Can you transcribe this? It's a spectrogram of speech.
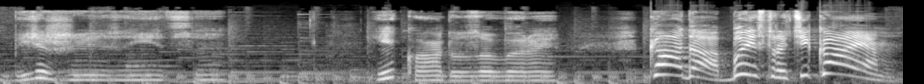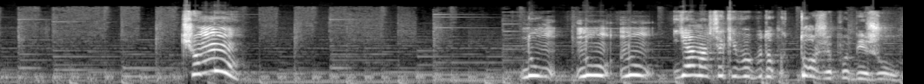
Біжи звідси. І каду забери. Када, бистро тікаємо! Чому? Ну, ну, ну, я на всякий випадок теж побіжу.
